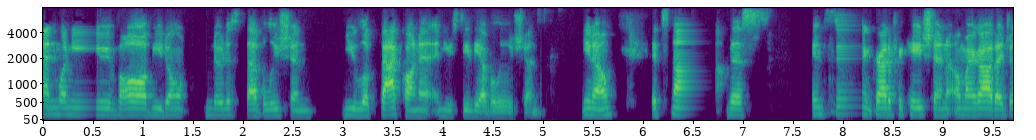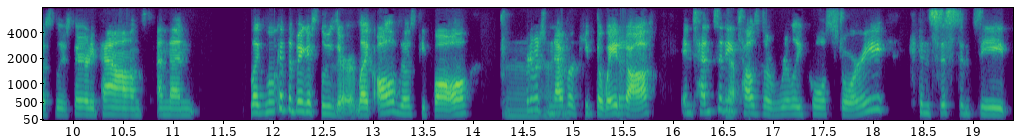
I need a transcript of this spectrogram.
And when you evolve, you don't notice the evolution. You look back on it and you see the evolution. You know, it's not this instant gratification. Oh my God, I just lose 30 pounds. And then, like, look at the biggest loser. Like, all of those people mm-hmm. pretty much mm-hmm. never keep the weight off. Intensity yep. tells a really cool story, consistency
